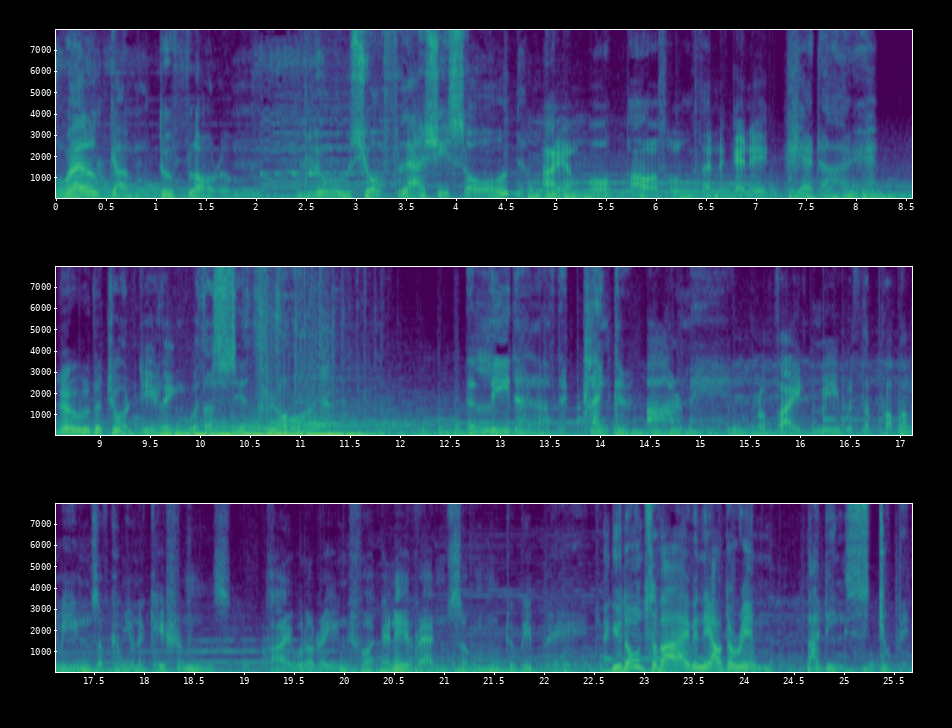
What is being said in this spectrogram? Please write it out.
Welcome to Florrum. Lose your flashy sword? I am more powerful than any Jedi. Know that you are dealing with a Sith Lord. The leader of the Clanker army. Provide me with the proper means of communications. I will arrange for any ransom to be paid. You don't survive in the Outer Rim by being stupid.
